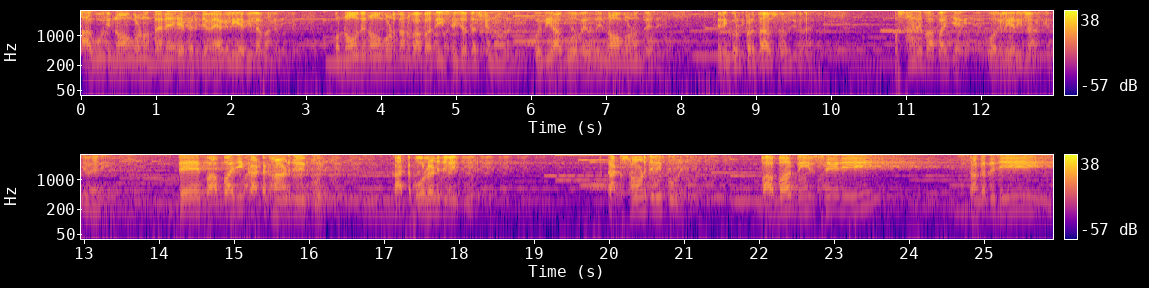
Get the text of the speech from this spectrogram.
ਆਗੂ 'ਚ ਨੌ ਗੁਣ ਹੁੰਦੇ ਨੇ, ਇਹ ਫਿਰ ਜਿਵੇਂ ਅਗਲੀ ਵਾਰੀ ਲਵਾਂਗੇ। ਉਹ ਨੌ ਦੇ ਨੌ ਗੁਣ ਤੁਹਾਨੂੰ ਬਾਬਾ ਦੀਪ ਸਿੰਘ ਜੀ ਦਰਸ਼ਨ ਹੋਣਗੇ ਕੋਈ ਵੀ ਆਗੂ ਹੋਵੇ, ਉਹਦੇ ਨੌ ਗੁਣ ਹੁੰਦੇ ਨੇ। ਸ੍ਰੀ ਗੁਰਪ੍ਰਤਾਪ ਸੂਰਜ ਗ੍ਰੰਥ ਉਹ ਸਾਰੇ ਬਾਬਾ ਜੀ ਹੈਗੇ, ਉਹ ਅਗਲੀ ਵਾਰੀ ਲਾਂਗੇ, ਜਿਵੇਂ ਵੀ। ਤੇ ਬਾਬਾ ਜੀ ਘੱਟ ਖਾਣ 'ਚ ਵੀ ਪੂਰੇ, ਘੱਟ ਬੋਲਣ 'ਚ ਵੀ ਪੂਰੇ, ਘੱਟ ਸੌਣ 'ਚ ਵੀ ਪੂਰੇ। ਬਾਬਾ ਦੀਪ ਸਿੰਘ ਜੀ, ਸੰਗਤ ਜੀ,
